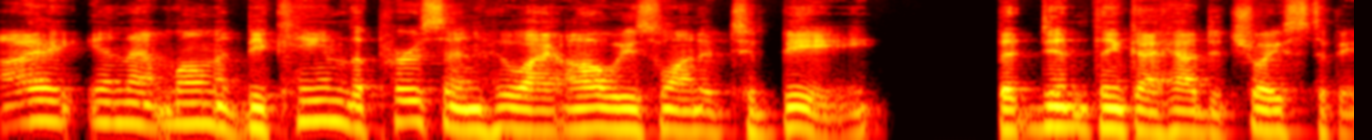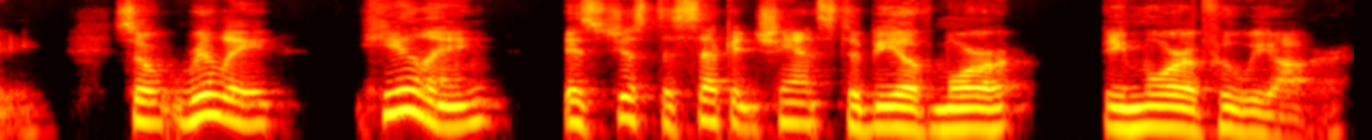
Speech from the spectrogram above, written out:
I, in that moment, became the person who I always wanted to be, but didn't think I had the choice to be. So, really, healing is just a second chance to be of more, be more of who we are.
